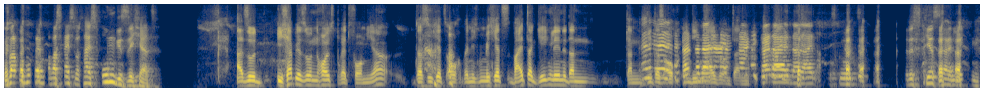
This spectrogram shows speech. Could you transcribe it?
was heißt, was heißt ungesichert? Also ich habe hier so ein Holzbrett vor mir, dass ich jetzt auch, wenn ich mich jetzt weiter gegenlehne, dann, dann geht das auch in die Neige und dann. Nein, nein, nein, nein, alles gut. Riskierst dein Leben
